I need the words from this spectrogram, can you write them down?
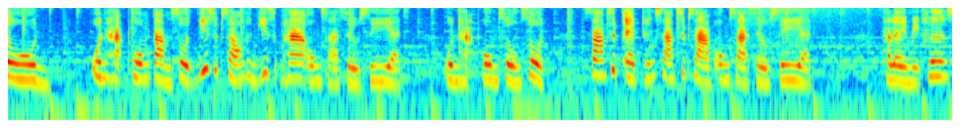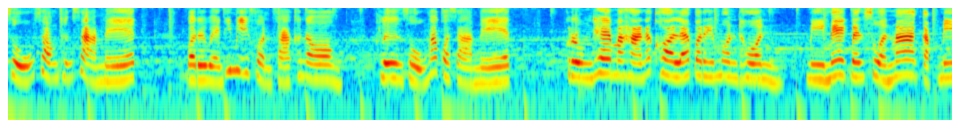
ตูล อุณหภูมิต่ำสุด 22-25 องศาเซลเซียส อุณหภูมิสูงสุด 31-33 องศาเซลเซียส ทะเลมีคลื่นสูง 2-3 เมตร บริเวณที่มีฝนฟ้าขนอง คลื่นสูงมากกว่า 3 เมตร กรุงเทพมหานครและปริมณฑล มีเมฆเป็นส่วนมากกับมี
